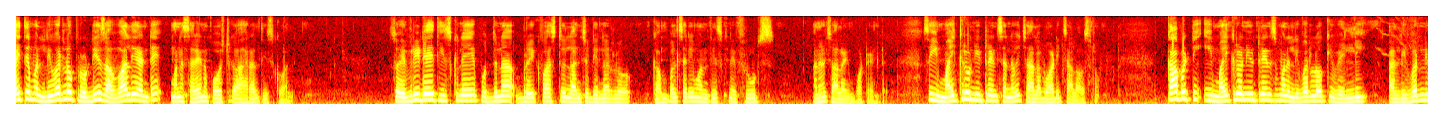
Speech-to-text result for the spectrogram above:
అయితే మన లివర్లో ప్రొడ్యూస్ అవ్వాలి అంటే మన సరైన పౌష్టికాహారాలు తీసుకోవాలి. సో ఎవ్రీడే తీసుకునే పొద్దున బ్రేక్ఫాస్ట్ లంచ్ డిన్నర్లో కంపల్సరీ మనం తీసుకునే ఫ్రూట్స్ అనేవి చాలా ఇంపార్టెంట్. సో ఈ మైక్రో న్యూట్రియంట్స్ అనేవి చాలా బాడీకి చాలా అవసరం. కాబట్టి ఈ మైక్రో న్యూట్రియంట్స్ మన లివర్లోకి వెళ్ళి ఆ లివర్ని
